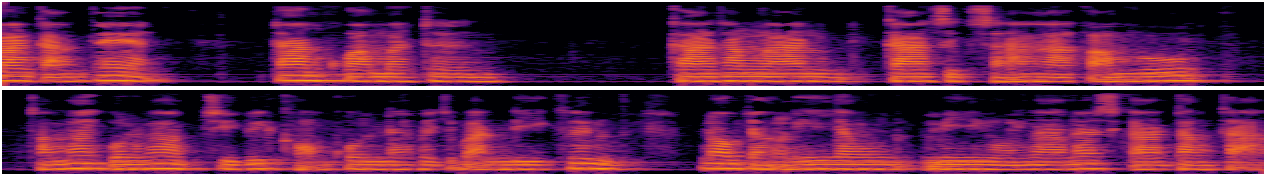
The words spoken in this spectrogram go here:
ด้านการแพทย์ ด้านความบันเทิง การทำงานการศึกษาหาความรู้ทำให้คุณภาพชีวิตของคนในปัจจุบันดีขึ้น นอกจากนี้ยังมีหน่วยงานราชการต่าง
